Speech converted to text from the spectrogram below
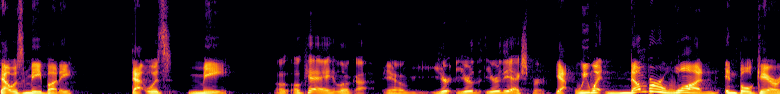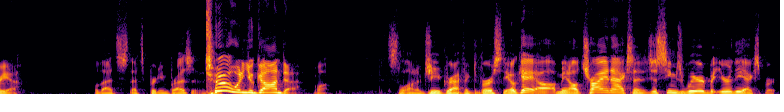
That was me, buddy. That was me. Okay. Look, I, you know, you're you're you're the expert. Yeah, we went number one in Bulgaria, Well, that's that's pretty impressive. two in Uganda. Well, it's a lot of geographic diversity. Okay. uh, I mean, I'll try an accent. It just seems weird, but you're the expert.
